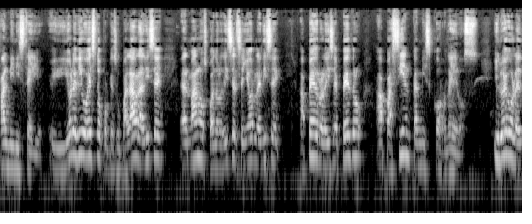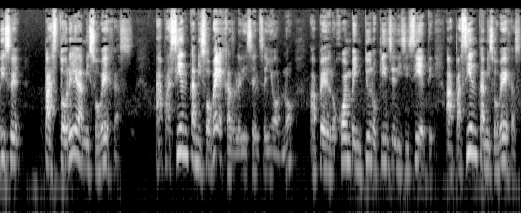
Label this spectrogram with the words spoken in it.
al ministerio. Y yo le digo esto porque su palabra dice, hermanos, cuando lo dice el Señor, le dice a Pedro, le dice, Pedro, apacienta mis corderos. Y luego le dice, pastorea mis ovejas. Apacienta mis ovejas, le dice el Señor, ¿no? A Pedro, Juan 21, 15, 17, apacienta mis ovejas.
